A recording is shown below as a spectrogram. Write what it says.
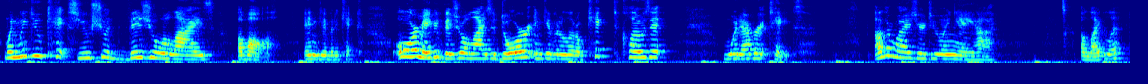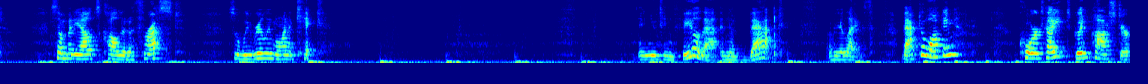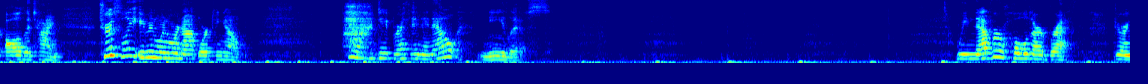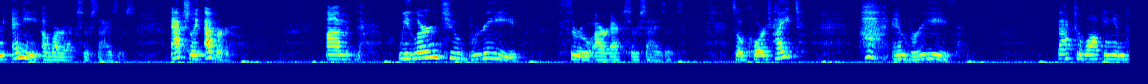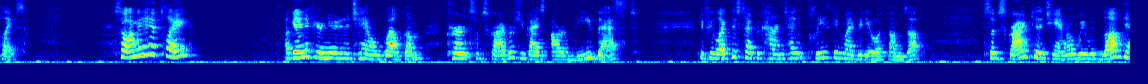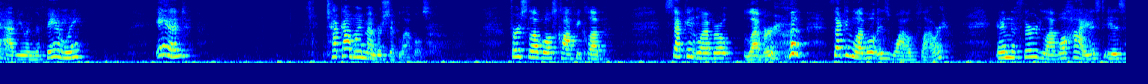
When we do kicks, you should visualize a ball and give it a kick. Or maybe visualize a door and give it a little kick to close it, whatever it takes. Otherwise, you're doing a, uh, a leg lift. Somebody else called it a thrust. So we really want to kick. And you can feel that in the back of your legs. Back to walking, core tight, good posture all the time. Truthfully, even when we're not working out. Deep breath in and out, knee lifts. We never hold our breath during any of our exercises. Actually, ever. Um, we learn to breathe through our exercises. So core tight and breathe. Back to walking in place. So I'm to hit play. Again, if you're new to the channel, welcome. Current subscribers, you guys are the best. If you like this type of content, please give my video a thumbs up. Subscribe to the channel. We would love to have you in the family. And check out my membership levels. First level is Coffee Club. Second level, lever. Second level is Wildflower. And the third level, highest, is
